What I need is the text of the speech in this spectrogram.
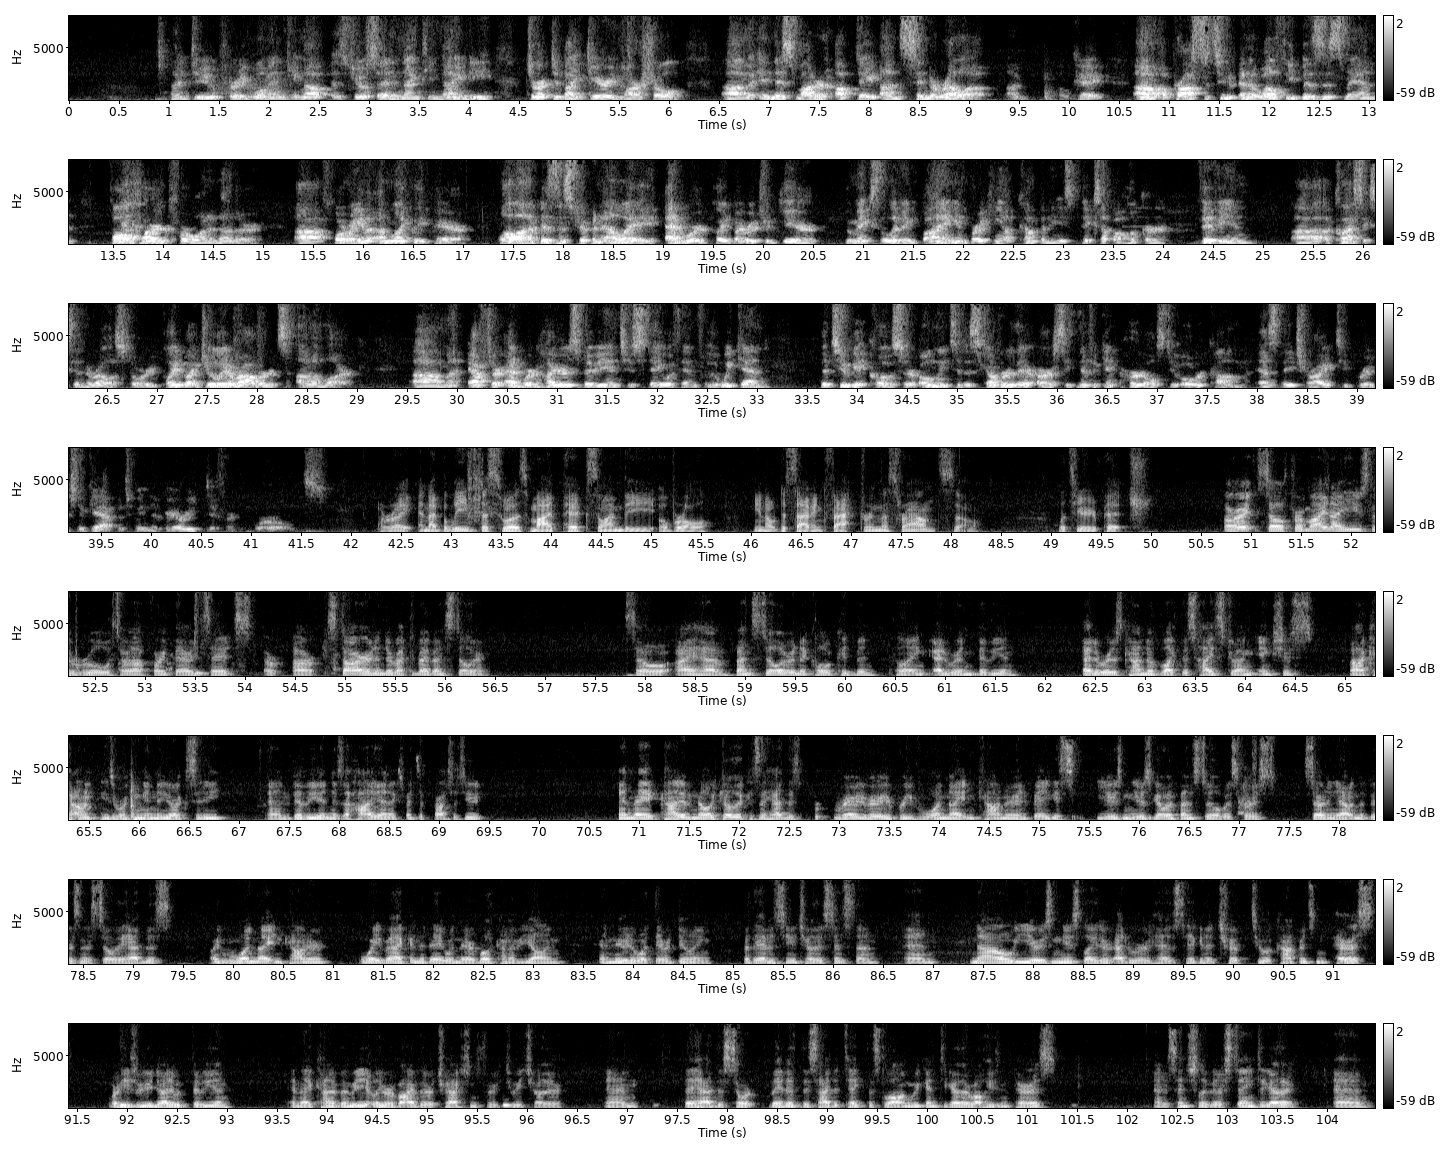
I do. Pretty Woman came out, as Joe said, in 1990, directed by Garry Marshall. Um, in this modern update on Cinderella, um, okay, um, a prostitute and a wealthy businessman fall hard for one another, uh, forming an unlikely pair. While on a business trip in LA, Edward, played by Richard Gere, who makes a living buying and breaking up companies, picks up a hooker, Vivian, uh, a classic Cinderella story, played by Julia Roberts on a lark. Um, after Edward hires Vivian to stay with him for the weekend, the two get closer, only to discover there are significant hurdles to overcome as they try to bridge the gap between the very different worlds. All right, and I believe this was my pick, so I'm the overall, you know, deciding factor in this round. So, let's hear your pitch. All right, so for mine, I use the rule. We'll start off right there and say it's uh, uh, starred and directed by Ben Stiller. So I have Ben Stiller and Nicole Kidman playing Edward and Vivian. Edward is kind of like this high-strung, anxious uh, accountant. He's working in New York City, and Vivian is a high-end, expensive prostitute. And they kind of know each other because they had this very, very brief one-night encounter in Vegas years and years ago when Ben Stiller was first starting out in the business. So they had this like one-night encounter way back in the day when they were both kind of young and new to what they were doing, but they haven't seen each other since then. And now, years and years later, Edward has taken a trip to a conference in Paris where he's reunited with Vivian, and they kind of immediately revive their attractions for, to each other. And they had this sort. They decide to take this long weekend together while he's in Paris, and essentially they're staying together and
